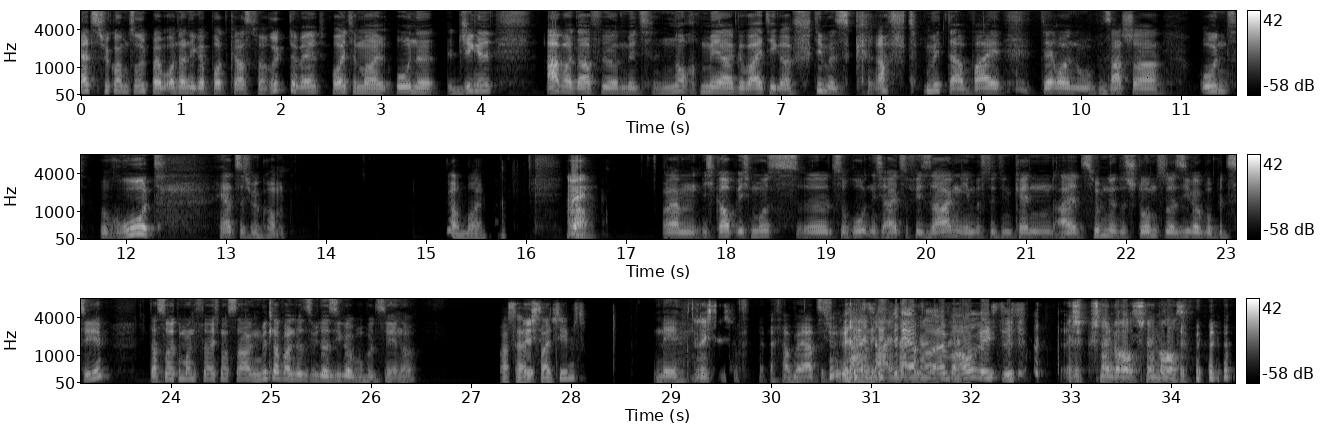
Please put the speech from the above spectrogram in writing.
Herzlich willkommen zurück beim Online-Liga-Podcast Verrückte Welt. Heute mal ohne Jingle, aber dafür mit noch mehr gewaltiger Stimmeskraft mit dabei. Terror Sascha und Rot. Herzlich willkommen. Ja, moin. Ja, ähm, ich glaube, ich muss äh, zu Rot nicht allzu viel sagen. Ihr müsstet ihn kennen als Hymne des Sturms oder Siegergruppe C. Das sollte man vielleicht noch sagen. Mittlerweile ist es wieder Siegergruppe C, ne? Was, er hat zwei Teams? Nee. Richtig. Aber er hat sich Nein, nein, nein, nein. nein. Aber auch richtig. Schneiden wir raus, schneiden wir raus.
